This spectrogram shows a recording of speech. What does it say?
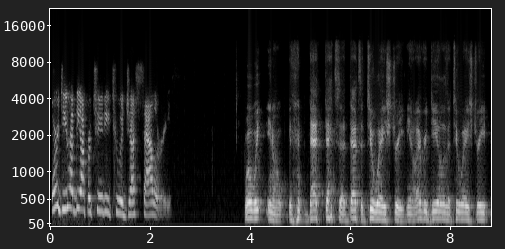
Or do you have the opportunity to adjust salaries? Well, we, you know, that that's a that's a two-way street. You know, every deal is a two-way street.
